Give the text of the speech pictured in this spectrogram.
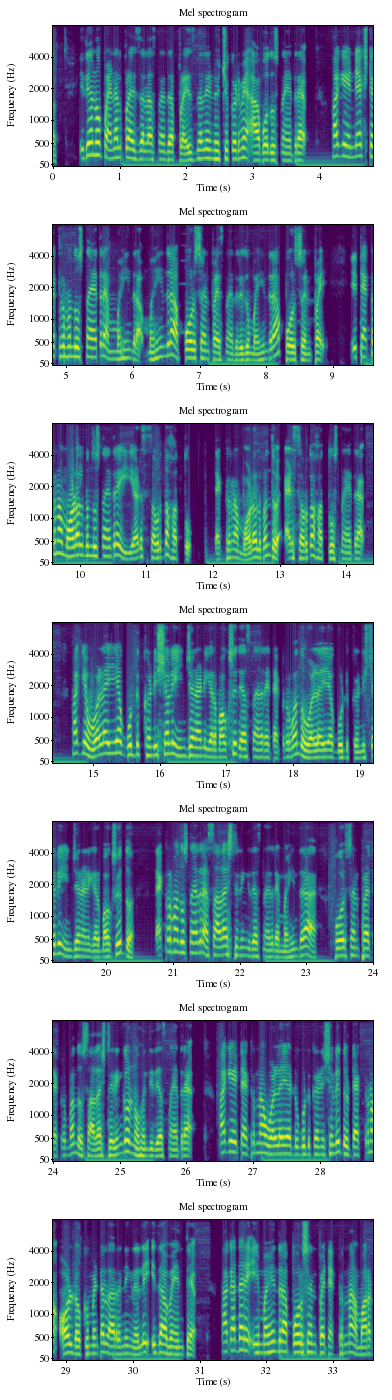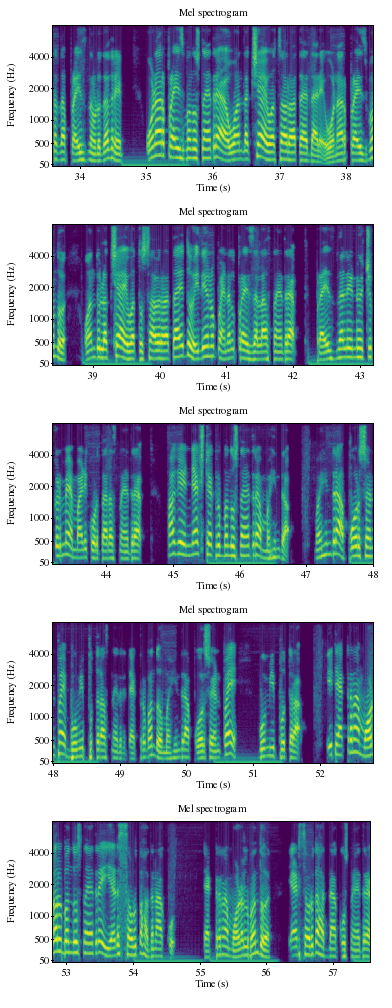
ಇದೇನು ಫೈನಲ್ ಪ್ರೈಸ್ ಅಲ್ಲ ಸ್ನೇಹಿತರೆ. ಪ್ರೈಸ್ನಲ್ಲಿ ಹೆಚ್ಚು ಕಡಿಮೆ ಆಗ್ಬೋದು ಸ್ನೇಹಿತರೆ. ಹಾಗೆ ನೆಕ್ಸ್ಟ್ ಟ್ರ್ಯಾಕ್ಟರ್ ಬಂದು ಸ್ನೇಹಿತರೆ, Mahindra. Mahindra four seven five ಸ್ನೇಹಿತರೆ. ಇದು ಮಹೀಂದ್ರ ಫೋರ್ ಸೆವೆನ್ ಫೈವ್ ಈ ಟ್ರ್ಯಾಕ್ಟರ್ನ ಮಾಡೆಲ್ ಬಂದು ಸ್ನೇಹಿತರೆ ಎರಡ್ ಸಾವಿರದ ಹತ್ತು. ಟ್ರ್ಯಾಕ್ಟರ್ನ ಮಾಡೆಲ್ ಬಂದು ಎರಡ್ ಸಾವಿರದ ಹತ್ತು ಸ್ನೇಹಿತರೆ. ಹಾಗೆ ಒಳ್ಳೆಯ good condition engine and gearbox ಇದೆ ಸ್ನೇಹಿತರೆ. ಟ್ರ್ಯಾಕ್ಟರ್ ಬಂದು ಒಳ್ಳೆಯ good condition engine and gearbox ಇದ್ದು ಟ್ರ್ಯಾಕ್ಟರ್ ಬಂದು ಸ್ನೇಹಿತರೆ, ಸಾದಾ ಸ್ಟೀರಿಂಗ್ ಇದೆ ಸ್ನೇಹಿತರೆ, Mahindra four seven five tractor ಬಂದು ಸಾದಾ ಸ್ಟೀರಿಂಗ್ ಅನ್ನು ಹೊಂದಿದೆ ಸ್ನೇಹಿತರೆ. ಹಾಗೆ ಈ ಟ್ರ್ಯಾಕ್ಟರ್ನ ಒಳ್ಳೆಯ ಗುಡ್ ಕಂಡೀಷನ್ ಇದ್ದು ಟ್ರ್ಯಾಕ್ಟರ್ನ ಆಲ್ ಆಲ್ ಎಲ್ಲ ರನ್ನಿಂಗ್ನಲ್ಲಿ ಇದಾವೆ ಅಂತೆ. ಹಾಗಾದರೆ ಈ ಮಹಿಂದ್ರ ಫೋರ್ ಸೆವೆನ್ ಫೈವ್ ಟ್ರ್ಯಾಕ್ಟರ್ನ ಮಾರಾಟದ ಪ್ರೈಸ್ ನೋಡೋದಾದ್ರೆ ಓನರ್ ಪ್ರೈಸ್ ಬಂದು ಸ್ನೇಹಿತರೆ ಒಂದು ಲಕ್ಷ ಐವತ್ತು ಸಾವಿರ ಹೇಳ್ತಾ ಇದ್ದಾರೆ. ಓನರ್ ಪ್ರೈಸ್ ಬಂದು ಒಂದು ಲಕ್ಷ ಐವತ್ತು ಸಾವಿರ ಹೇಳ್ತಾ ಇದ್ದು, ಇದೇನು ಫೈನಲ್ ಪ್ರೈಸ್ ಅಲ್ಲ ಸ್ನೇಹಿತರೆ. ಪ್ರೈಸ್ನಲ್ಲಿ ಇನ್ನೂ ಹೆಚ್ಚು ಕಡಿಮೆ ಮಾಡಿ ಕೊಡ್ತಾರೆ ಸ್ನೇಹಿತರೆ. ಹಾಗೆ ನೆಕ್ಸ್ಟ್ ಟ್ರ್ಯಾಕ್ಟರ್ ಬಂದು ಸ್ನೇಹಿತರೆ Mahindra. Mahindra four seven five Bhoomiputra ಸ್ನೇಹಿತರೆ ಟ್ರ್ಯಾಕ್ಟರ್ ಬಂದು ಮಹೀಂದ್ರ ಫೋರ್ ಸೆವೆನ್ ಫೈವ್ ಭೂಮಿ ಪುತ್ರ. ಈ ಟ್ರ್ಯಾಕ್ಟರ್ನ ಮಾಡೆಲ್ ಬಂದು ಸ್ನೇಹಿತರೆ ಎರಡ್ ಸಾವಿರದ ಹದಿನಾಲ್ಕು. ಟ್ರ್ಯಾಕ್ಟರ್ನ ಮಾಡೆಲ್ ಬಂದು ಎರಡ್ ಸಾವಿರದ ಹದಿನಾಲ್ಕು ಸ್ನೇಹಿತರೆ.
